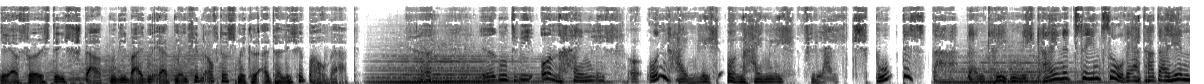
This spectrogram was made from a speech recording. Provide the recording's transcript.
Ehrfürchtig starrten die beiden Erdmännchen auf das mittelalterliche Bauwerk. Irgendwie unheimlich. Unheimlich, unheimlich. Vielleicht spukt es da. Dann kriegen mich keine zehn Zoowärter dahin.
